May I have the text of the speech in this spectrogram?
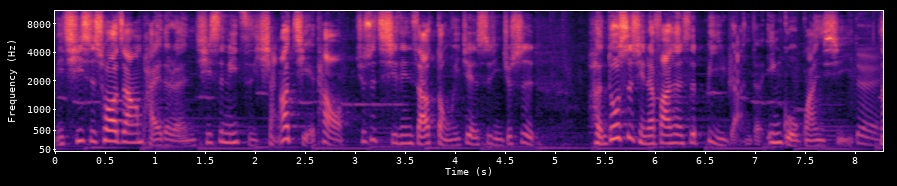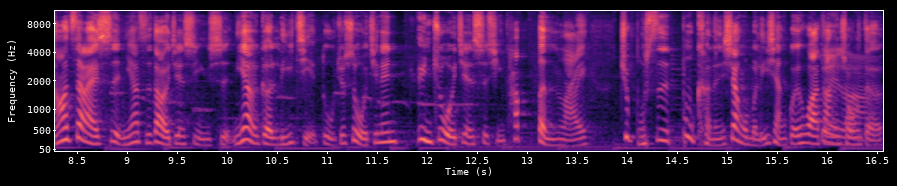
你其实抽到这张牌的人，其实你只想要解套，就是其实你只要懂一件事情，就是很多事情的发生是必然的因果关系。对然后再来是你要知道一件事情是，你要有一个理解度，就是我今天运作一件事情，它本来就不是不可能像我们理想规划当中的，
